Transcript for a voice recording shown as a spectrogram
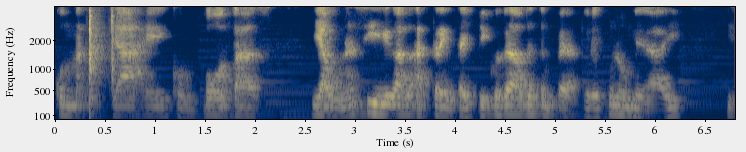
con maquillaje y con botas, y aún así a, treinta y pico grados de temperatura y con la humedad y, y,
